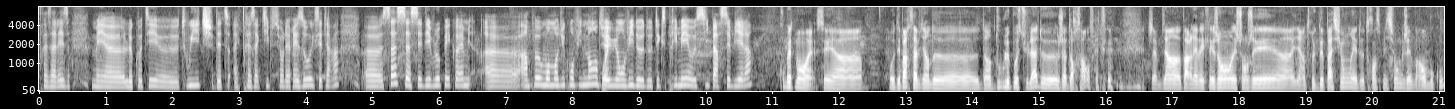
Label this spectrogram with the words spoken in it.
très à l'aise. Mais euh, le côté Twitch, d'être très actif sur les réseaux, etc. ça, ça s'est développé quand même un peu au moment du confinement. Tu Ouais. as eu envie de, de t'exprimer aussi par ces biais-là? Complètement, ouais. C'est au départ, ça vient d'un double postulat j'adore ça en fait. j'aime bien euh, parler avec les gens, échanger. euh, Il y a un truc de passion et de transmission que j'aime vraiment beaucoup.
